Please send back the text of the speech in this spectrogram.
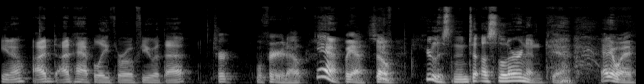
You know, I'd I'd happily throw a few at that. Sure. We'll figure it out. Yeah, But yeah, so you're listening to us learning. yeah. Anyway,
